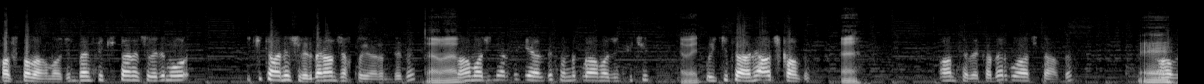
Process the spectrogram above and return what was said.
hasta lahmacun. Ben 8 tane söyledim. O 2 tane söyledi. Ben ancak doyarım dedi. Tamam. Lahmacunlar bir geldi. Fındık lahmacun küçük. Evet. Bu iki tane aç kaldı. He. Antep'e kadar bu aç kaldı. Ee, Abi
